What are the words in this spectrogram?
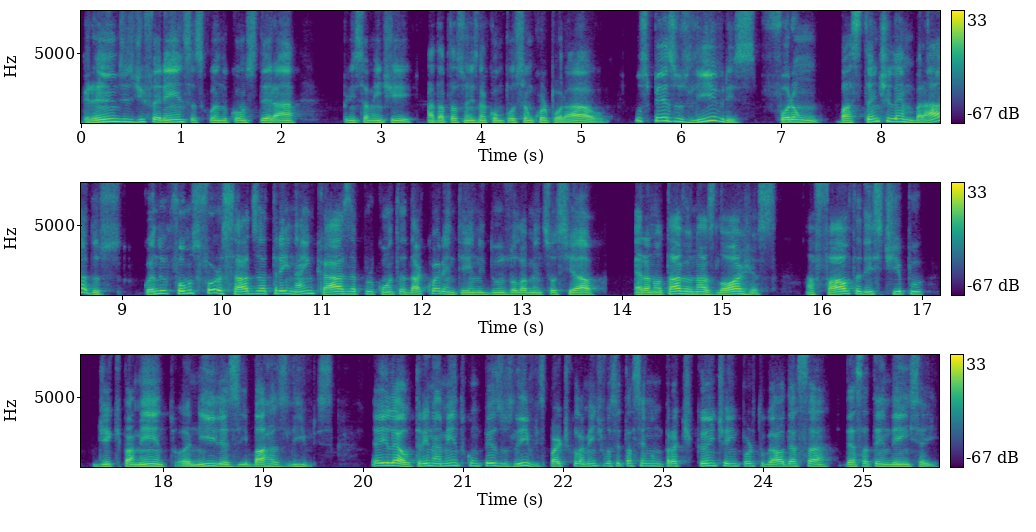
grandes diferenças quando considerar principalmente adaptações na composição corporal. Os pesos livres foram bastante lembrados quando fomos forçados a treinar em casa por conta da quarentena e do isolamento social. Era notável nas lojas a falta desse tipo de equipamento, anilhas e barras livres. E aí, Léo, treinamento com pesos livres, particularmente você está sendo um praticante aí em Portugal dessa, dessa tendência aí.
